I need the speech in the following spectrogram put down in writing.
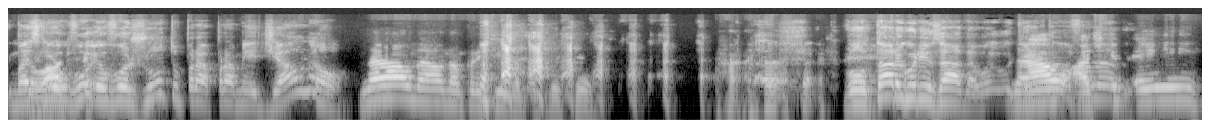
Mas eu, eu vou, que... eu vou junto para mediar ou não? Não, não, não precisa, não precisa. Voltaram, gurizada. não, acho que em,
